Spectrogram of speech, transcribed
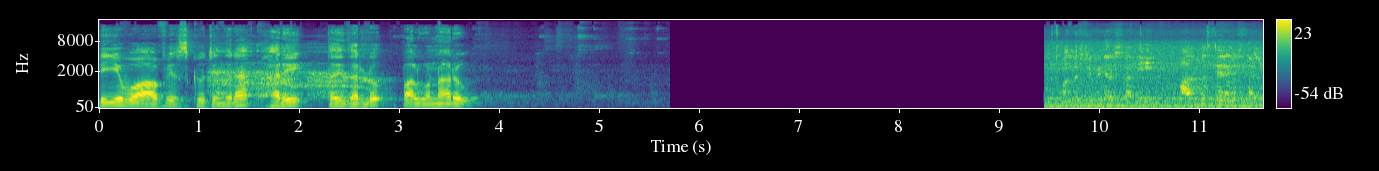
డిఈఓ ఆఫీస్కు చెందిన హరి తదితరులు పాల్గొన్నారు. స్టెబిలిటీ వస్తుంది ఆత్మస్థైర్యం వస్తుంది.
